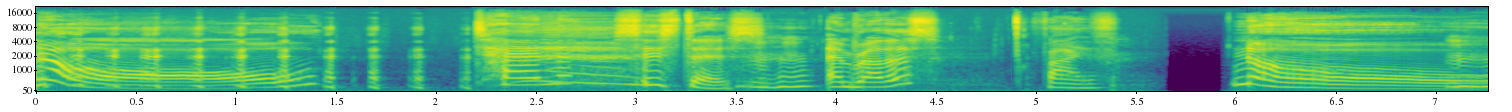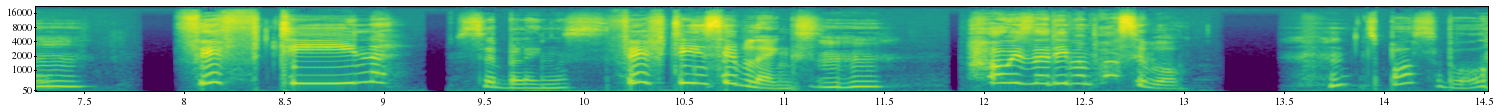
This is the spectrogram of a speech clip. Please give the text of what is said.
No. Ten sisters and brothers? Five No. Mm-hmm. Fifteen? siblings. Fifteen siblings? hmm How is that even possible? It's possible.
